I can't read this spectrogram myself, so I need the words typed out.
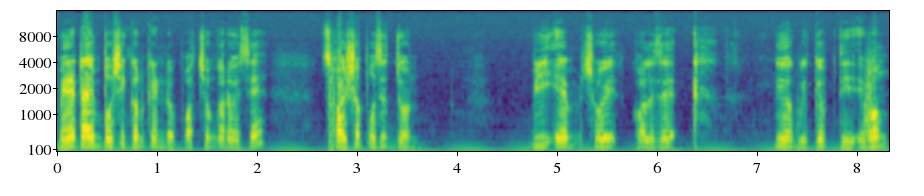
মেরিটাইম প্রশিক্ষণ কেন্দ্র। পদ রয়েছে ছয়শো পঁচিশ জন। বি এম শহীদ কলেজে নিয়োগ বিজ্ঞপ্তি এবং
